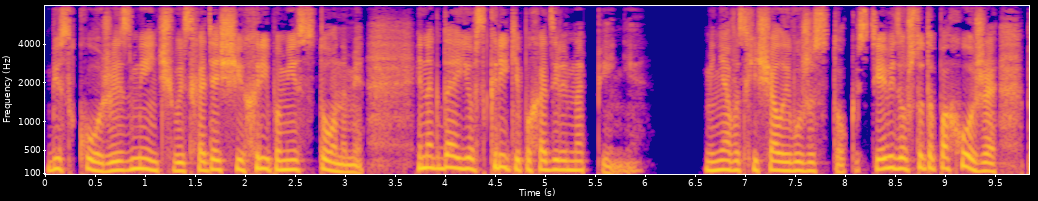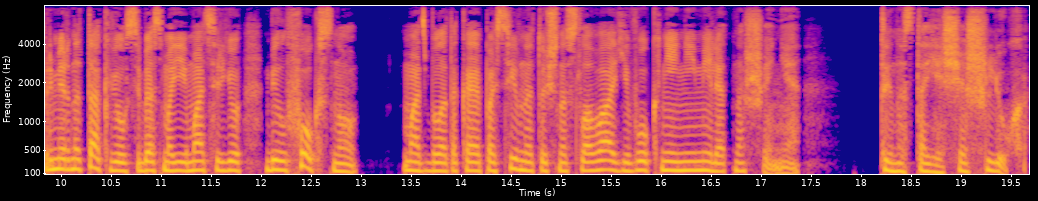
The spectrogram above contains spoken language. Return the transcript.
без кожи, изменчивые, исходящие хрипами и стонами. Иногда ее вскрики походили на пение. Меня восхищала его жестокость. Я видел что-то похожее, примерно так вел себя с моей матерью Билл Фокс, но мать была такая пассивная, точно слова его к ней не имели отношения. «Ты настоящая шлюха».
